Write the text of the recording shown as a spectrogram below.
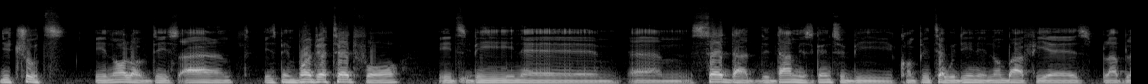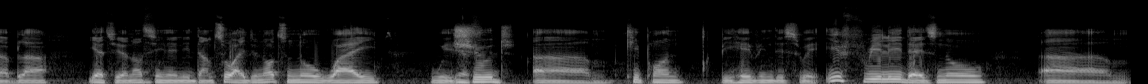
the truth in all of this. Um, it's been budgeted for. It's yeah. been um, um, said that the dam is going to be completed within a number of years, blah, blah, blah. Yet you're not seeing any dam. So I do not know why we yes. should um, keep on behaving this way. If really there's no um,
